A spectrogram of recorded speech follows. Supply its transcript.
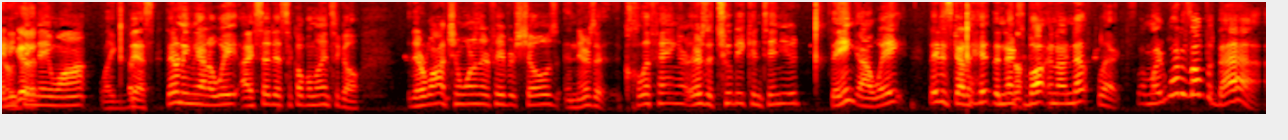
they Anything they want, like this. They don't even gotta wait. I said this a couple nights ago. They're watching one of their favorite shows, and there's a cliffhanger. There's a to be continued. They ain't gotta wait. They just gotta hit the next button on Netflix. I'm like, what is up with that?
